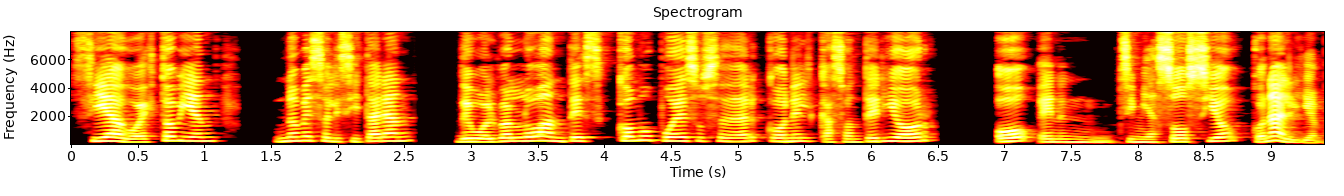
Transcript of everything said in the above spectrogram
si hago esto bien, no me solicitarán devolverlo antes, como puede suceder con el caso anterior o en, si me asocio con alguien.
